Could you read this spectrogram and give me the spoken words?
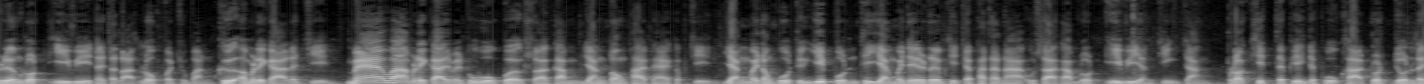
เรื่องรถ EV ในตลาดโลกปัจจุบัน คืออเมริกาและจีน แม้ว่าอเมริกาจะเป็นผู้บุกเบิกอุตสาหกรรมยังต้องพ่ายแพ้กับจีน ยังไม่ต้องพูดถึงญี่ปุ่นที่ยังไม่ได้เริ่มคิดจะพัฒนาอุตสาหกรรมรถ EV อย่างจริงจัง เพราะคิดแต่เพียงจะผูกขาดรถยนต์และ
